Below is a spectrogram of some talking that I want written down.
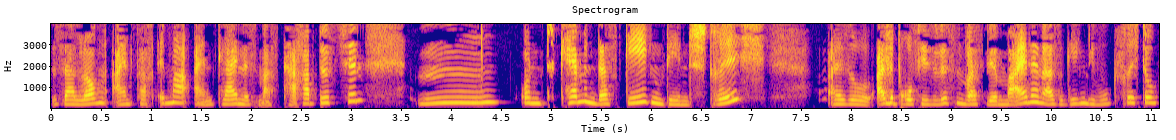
Salon einfach immer ein kleines Mascara-Büstchen. Mm, und kämmen das gegen den Strich. Also alle Profis wissen, was wir meinen, also gegen die Wuchsrichtung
